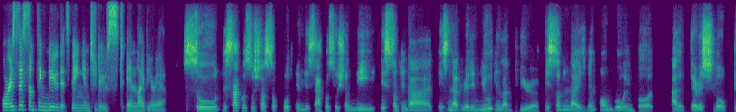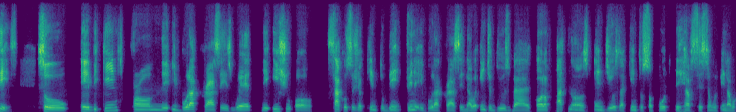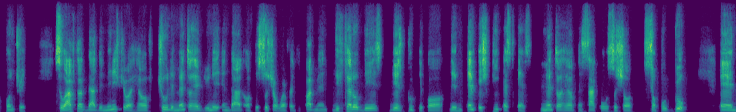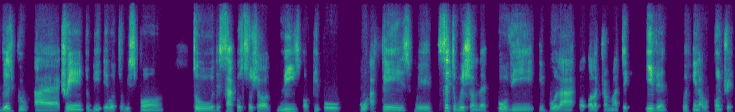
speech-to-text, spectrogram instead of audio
or is this something new that's being introduced in Liberia? So the psychosocial support and the psychosocial need is something that is not really new in Liberia. It's something that has been ongoing, but at a very slow pace. So it begins from the Ebola crisis where the issue of psychosocial came to being during the Ebola crisis that were introduced by other partners, NGOs that came to support the health system within our country. So after that, the Ministry of Health, through the mental health unit and that of the social welfare department, developed this, this group they call the MHPSS, Mental Health and Psychosocial Support Group. And this group are trained to be able to respond to the psychosocial needs of people who are faced with situations like COVID, Ebola, or other traumatic events within our country.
